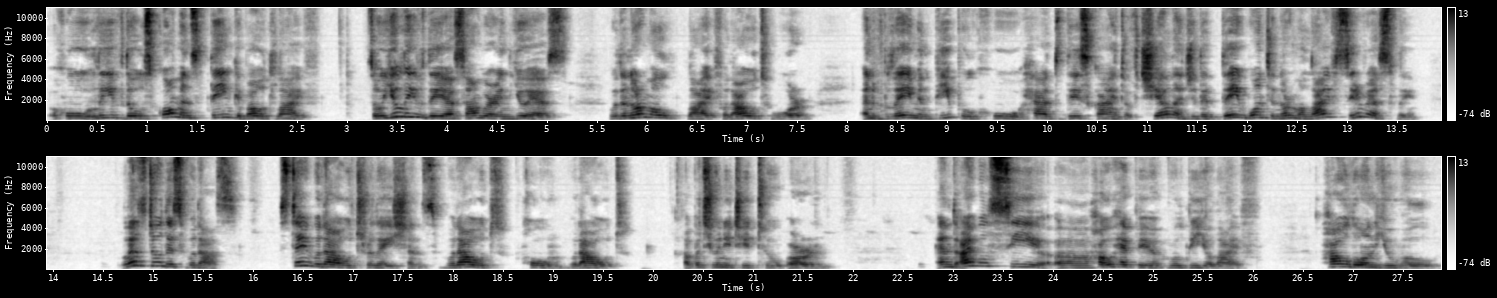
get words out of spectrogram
who leave those comments think about life? So you live there somewhere in US with a normal life without war and blaming people who had this kind of challenge that they want a normal life seriously. Let's do this with us. Stay without relations, without home, without opportunity to earn. And I will see uh, how happy will be your life, how long you will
